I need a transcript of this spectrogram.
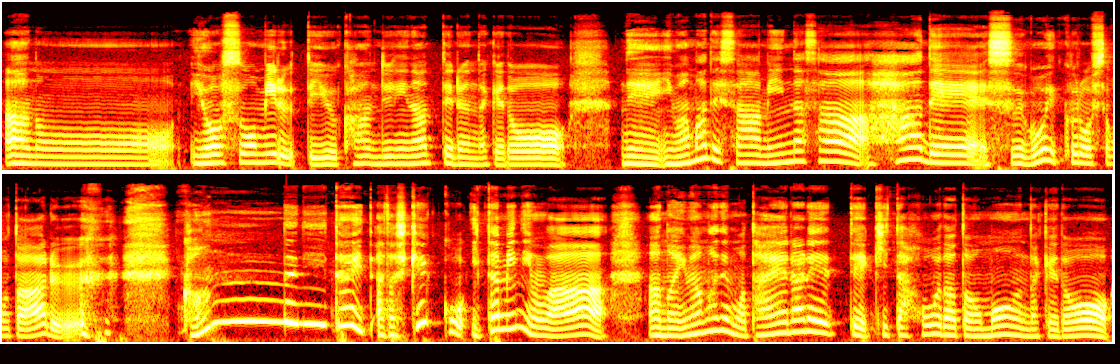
あの様子を見るっていう感じになってるんだけどね今までさみんなさ歯ですごい苦労したことある？こんなに痛い私結構痛みにはあの今までも耐えられてきた方だと思うんだけど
